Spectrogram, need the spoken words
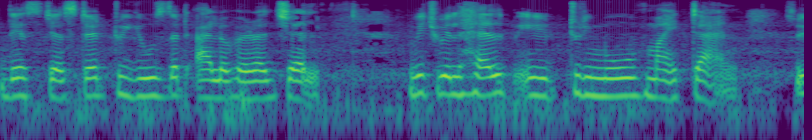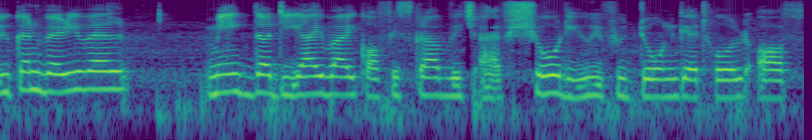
they suggested to use that aloe vera gel which will help it to remove my tan. So you can very well make the DIY coffee scrub which I have showed you if you don't get hold of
